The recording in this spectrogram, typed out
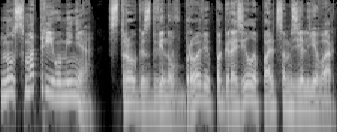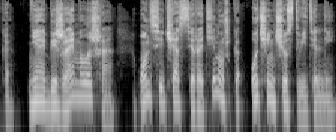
«Ну, смотри у меня», Строго сдвинув брови, погрозила пальцем зельеварка. «Не обижай малыша, он сейчас, сиротинушка, очень чувствительный».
